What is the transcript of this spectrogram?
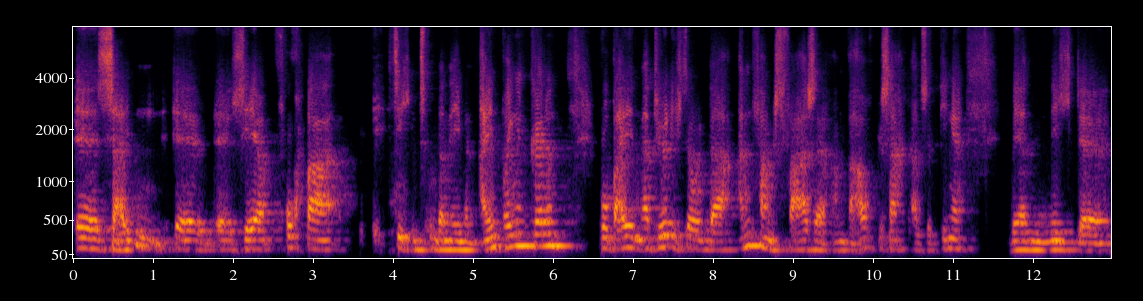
äh, Seiten äh, äh sehr fruchtbar sich ins Unternehmen einbringen können. Wobei natürlich so in der Anfangsphase haben wir auch gesagt, also Dinge werden nicht äh, äh,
